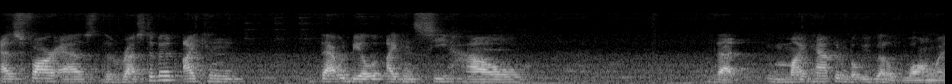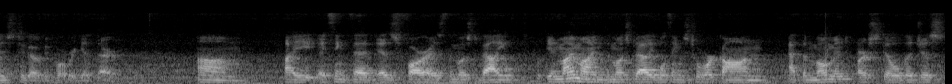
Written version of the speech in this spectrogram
As far as the rest of it, I can that would be a, I can see how that might happen, but we've got a long ways to go before we get there. Um, I, I think that as far as the most valuable, in my mind, the most valuable things to work on at the moment are still the just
